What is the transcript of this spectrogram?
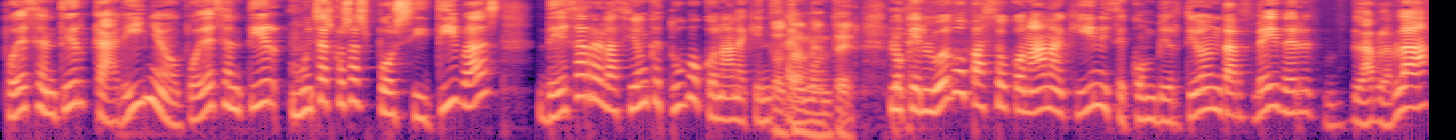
puede sentir cariño, puede sentir muchas cosas positivas de esa relación que tuvo con Anakin Skywalker. Totalmente. Lo que luego pasó con Anakin y se convirtió en Darth Vader, bla, bla, bla,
